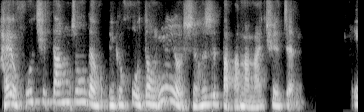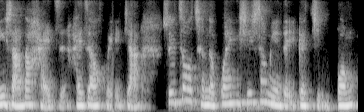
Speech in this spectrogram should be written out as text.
还有夫妻当中的一个互动，因为有时候是爸爸妈妈确诊。影响到孩子，孩子要回家，所以造成了关系上面的一个紧绷。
